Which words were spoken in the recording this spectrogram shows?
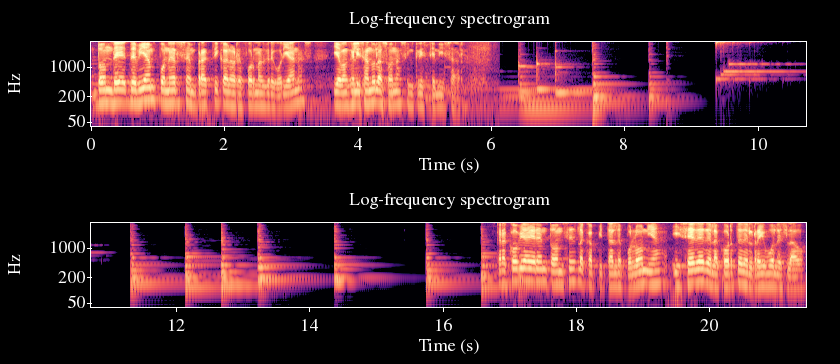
donde debían ponerse en práctica las reformas gregorianas y evangelizando las zonas sin cristianizar. Cracovia era entonces la capital de Polonia y sede de la corte del rey Boleslao,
